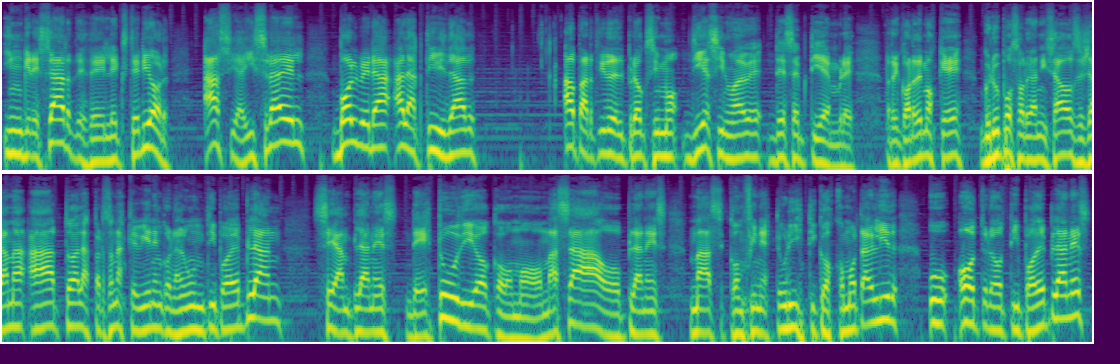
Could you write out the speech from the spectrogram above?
ingresar desde el exterior hacia Israel volverá a la actividad a partir del próximo 19 de septiembre. Recordemos que grupos organizados se llama a todas las personas que vienen con algún tipo de plan, sean planes de estudio como Masá o planes más con fines turísticos como Taglid u otro tipo de planes,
